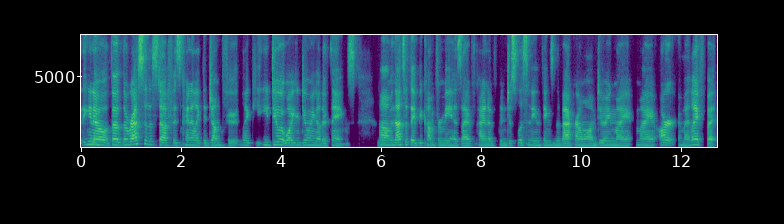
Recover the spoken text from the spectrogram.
you know yeah. the the rest of the stuff is kind of like the junk food. Like you do it while you're doing other things. Um, and that's what they've become for me is i've kind of been just listening to things in the background while i'm doing my my art and my life. But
